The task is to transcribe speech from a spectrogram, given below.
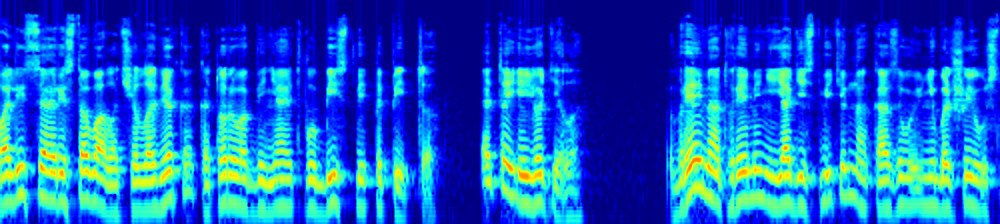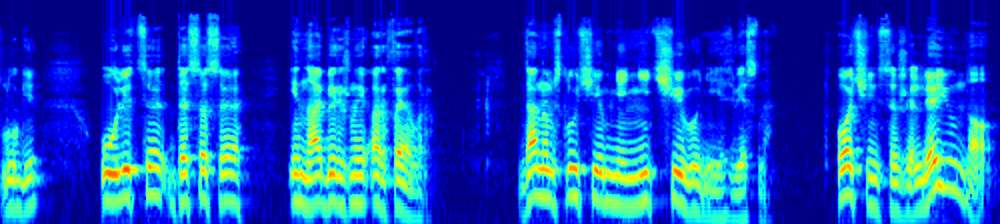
Полиция арестовала человека, которого обвиняют в убийстве Пепито. Это ее дело. Время от времени я действительно оказываю небольшие услуги улице ДСС и набережной Орфевр. В данном случае мне ничего не известно. Очень сожалею, но...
